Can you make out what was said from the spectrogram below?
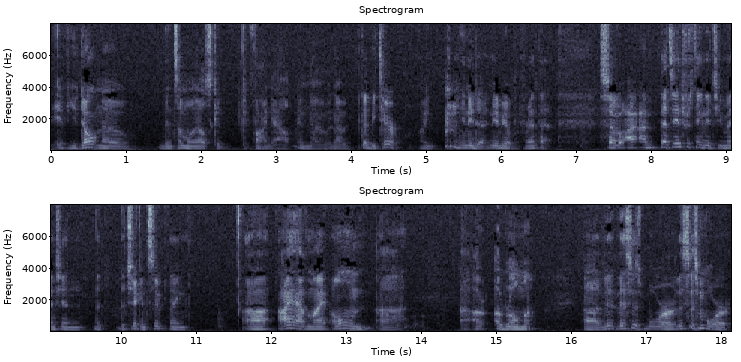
if you don't know, then someone else could could find out and know, and that would that'd be terrible. Like you need to you need to be able to prevent that. So I, I'm, that's interesting that you mentioned the the chicken soup thing. Uh, I have my own uh, uh, aroma. Uh, th- this is more this is more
